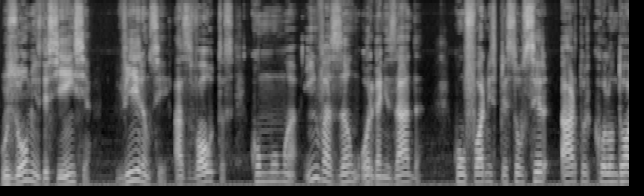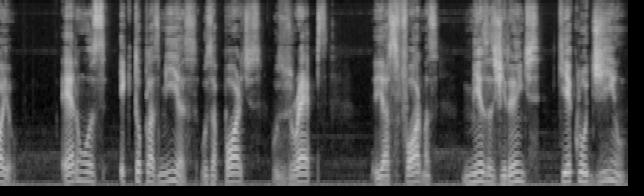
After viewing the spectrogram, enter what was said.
Os homens de ciência viram-se às voltas como uma invasão organizada conforme expressou Sir Arthur Conan Doyle. Eram os ectoplasmias, os aportes, os wraps e as formas mesas girantes que eclodiam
